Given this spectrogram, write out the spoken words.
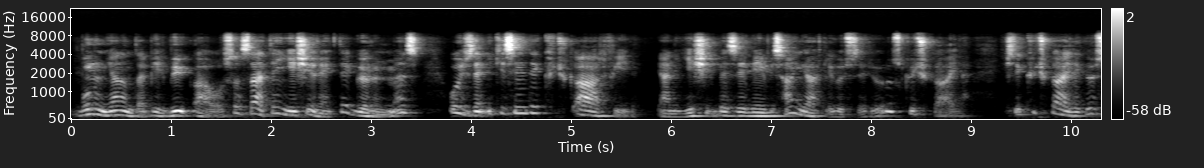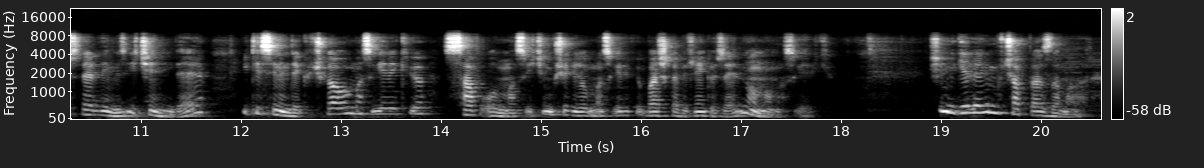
bunun yanında bir büyük A olsa zaten yeşil renkte görünmez. O yüzden ikisini de küçük A harfiyle yani yeşil bezelyeyi biz hangi harfle gösteriyoruz? Küçük A ile. İşte küçük A ile gösterdiğimiz için de ikisinin de küçük A olması gerekiyor. Saf olması için bu şekilde olması gerekiyor. Başka bir renk özelliğinin olmaması gerekiyor. Şimdi gelelim bu çaprazlamalara.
